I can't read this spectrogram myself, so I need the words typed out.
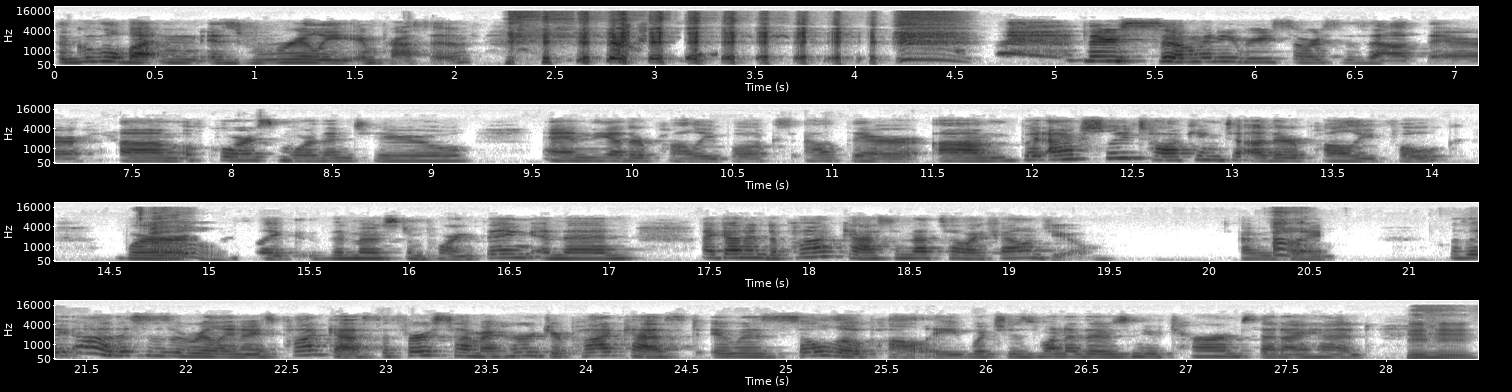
the Google button is really impressive. There's so many resources out there. Um, of course, more than two. and the other poly books out there. Um, but actually talking to other poly folk were Oh. like the most important thing. And then I got into podcasts, and that's how I found you. I was Oh. like, I was like, oh, this is a really nice podcast. The first time I heard your podcast, it was solo poly, which is one of those new terms that I had hmm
